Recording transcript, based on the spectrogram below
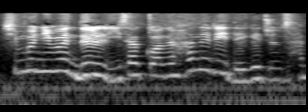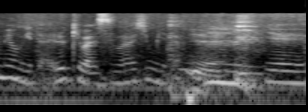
신부님은 늘 이 사건을 하늘이 내게 준 사명이다 이렇게 말씀을 하십니다. 예. 예.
